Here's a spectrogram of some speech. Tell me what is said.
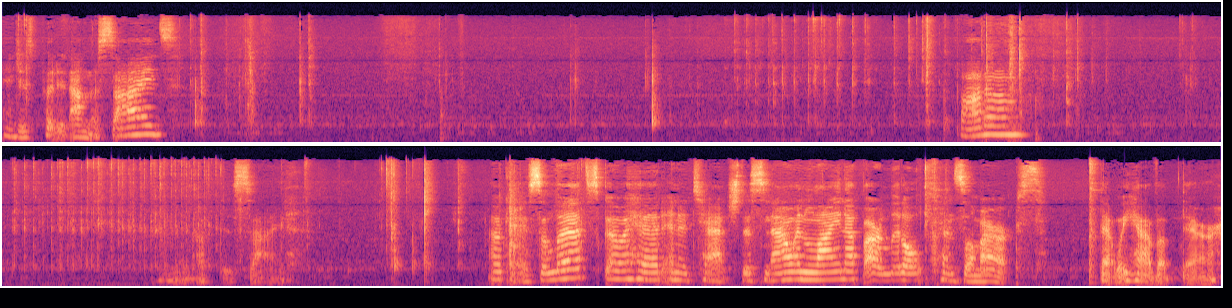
And just put it on the sides. Bottom and then up this side. Okay, so let's go ahead and attach this now and line up our little pencil marks that we have up there.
